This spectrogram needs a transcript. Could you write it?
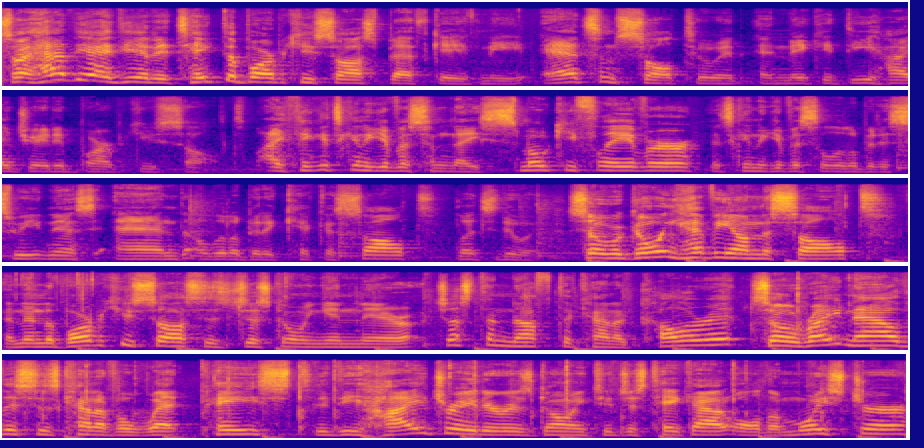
So I had the idea to take the barbecue sauce Beth gave me, add some salt to it, and make a dehydrated barbecue salt. I think it's gonna give us some nice smoky flavor. It's gonna give us a little bit of sweetness and a little bit of kick of salt. Let's do it. So we're going heavy on the salt, and then the barbecue sauce is just going in there just enough to kind of color it. So right now, this is kind of a wet paste. The dehydrator is going to just take out all the moisture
